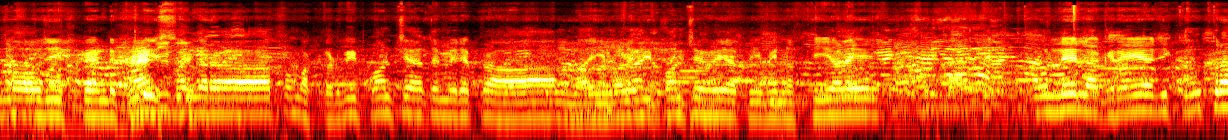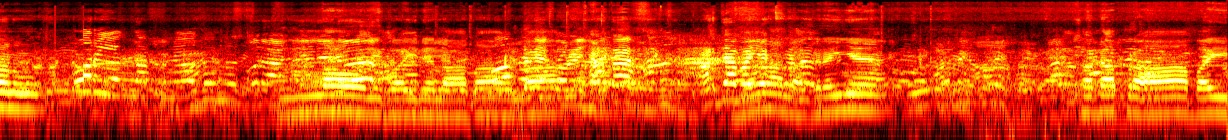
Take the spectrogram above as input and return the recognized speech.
ਲੋ ਜੀ ਪਿੰਡ ਖੜੀ ਸੰਗਰ ਭਮੱਕੜ ਵੀ ਪਹੁੰਚਿਆ ਤੇ ਮੇਰੇ ਭਰਾ ਲਾਈ ਵਾਲੇ ਵੀ ਪਹੁੰਚੇ ਹੋਏ ਆ ਪੀਬੀ 29 ਵਾਲੇ। ਓਲੇ ਲੱਗ ਰਹੇ ਆ ਜੀ ਕਬੂਤਰਾਂ ਨੂੰ। ਲੋ ਜੀ ਬਾਈ ਨੇ ਲਾਤਾ ਓਲਾ। ਲੱਗ ਰਹੀਆਂ। ਸਾਡਾ ਭਰਾ ਬਾਈ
